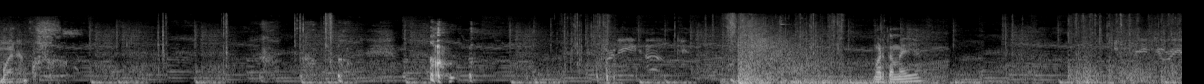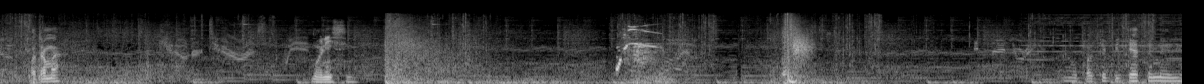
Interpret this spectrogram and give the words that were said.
Buena. Muerto medio. Otro más. Buenísimo. ¿Para qué piqué este medio?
